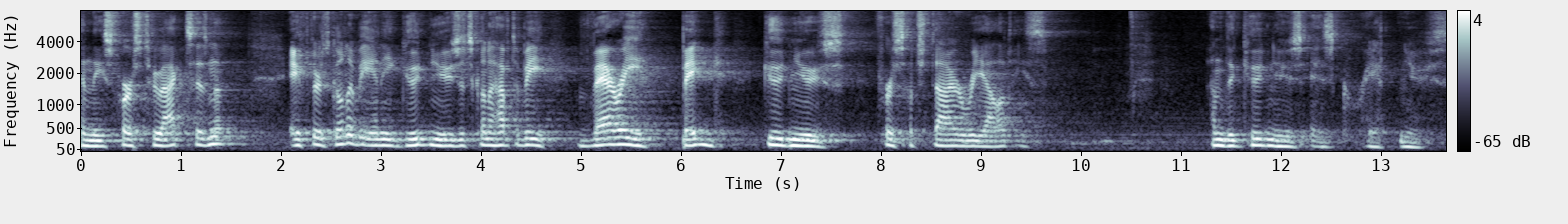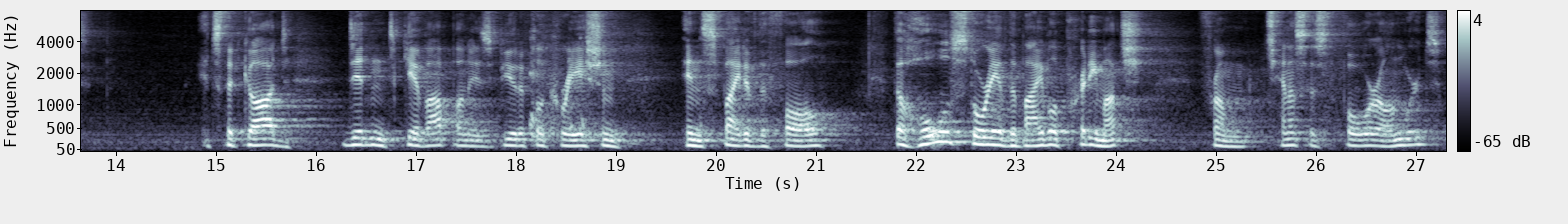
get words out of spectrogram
in these first two acts, isn't it? If there's going to be any good news, it's going to have to be very big good news for such dire realities. And the good news is great news. It's that God didn't give up on his beautiful creation in spite of the fall. The whole story of the Bible, pretty much from Genesis 4 onwards,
